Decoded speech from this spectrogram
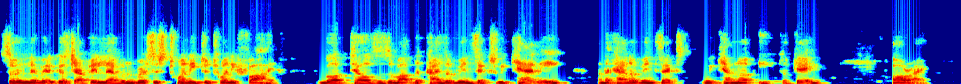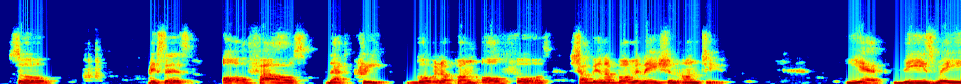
so in Leviticus chapter 11, verses 20 to 25, God tells us about the kinds of insects we can eat and the kind of insects we cannot eat. Okay, all right, so it says, All fowls that creep, going upon all fours, shall be an abomination unto you. Yet these may ye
